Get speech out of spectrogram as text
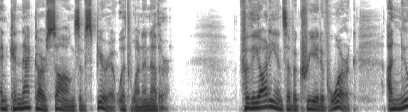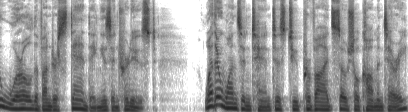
and connect our songs of spirit with one another. For the audience of a creative work, a new world of understanding is introduced. Whether one's intent is to provide social commentary,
